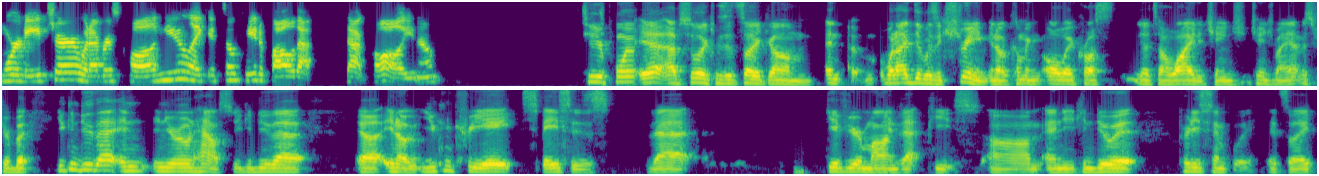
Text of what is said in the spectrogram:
more nature, whatever's calling you. Like it's okay to follow that that call. You know. to your point yeah absolutely because it's like um and uh, what i did was extreme you know coming all the way across you know to hawaii to change change my atmosphere but you can do that in in your own house you can do that uh, you know you can create spaces that give your mind that peace um and you can do it pretty simply. It's like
